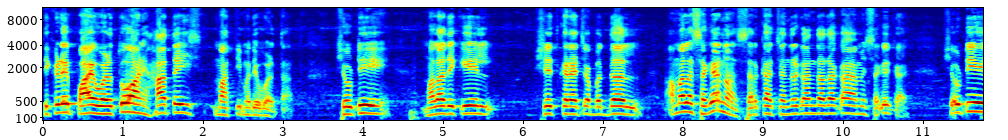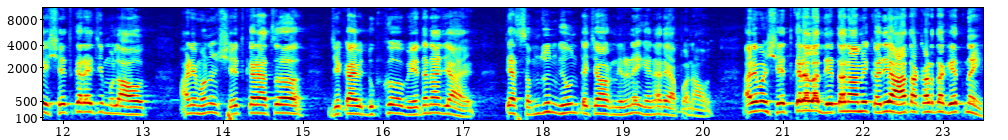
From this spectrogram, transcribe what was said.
तिकडे पाय वळतो आणि हातही मातीमध्ये वळतात. शेवटी मला देखील शेतकऱ्याच्या बद्दल आम्हाला सगळ्यांना सरकार चंद्रकांत दादा काय आम्ही सगळे काय. शेवटी शेतकऱ्याची मुलं आहोत आणि म्हणून शेतकऱ्याचं जे काय दुःख वेदना ज्या आहेत त्या समजून घेऊन त्याच्यावर निर्णय घेणारे आपण आहोत. आणि मग शेतकऱ्याला देताना आम्ही कधी हात आकडता घेत नाही.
